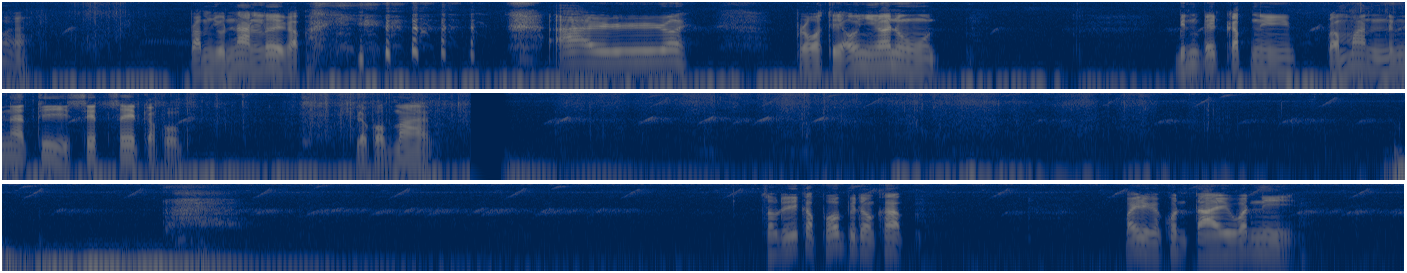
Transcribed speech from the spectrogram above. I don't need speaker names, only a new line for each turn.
ว้าปรำอยู่นั่นเลยครับอร่อยเพราะว่าเทเอาเนื้อหนูบินไปกับนี่ประมาณหนึ่งนาทีเซตเซตครับผม แล้วก็มากสวัสดีครับผมพี่น้องครับ ไปเด็กกับคนตายวันนี้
